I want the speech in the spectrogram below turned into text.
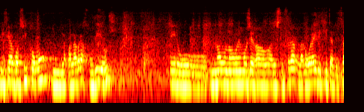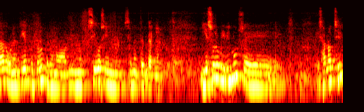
dice algo así como la palabra judíos, pero no, no hemos llegado a descifrarla. Luego la he digitalizado con el tiempo y todo, pero no, sigo sin, sin, entenderla. Y eso lo vivimos eh, esa noche.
